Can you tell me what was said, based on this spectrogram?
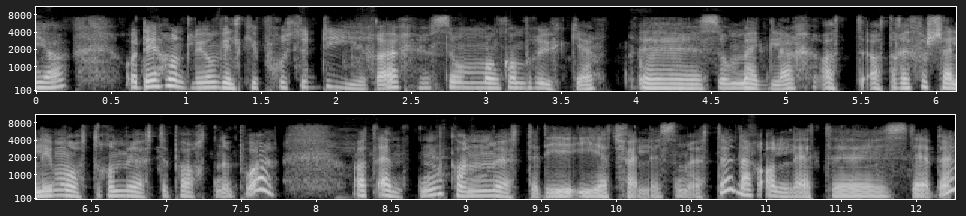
Ja, og det handler jo om hvilke prosedyrer som man kan bruke eh, som megler. At, at, det er forskjellige måter å møte partene på. At enten kan møte de i et fellesmøte der alle er til stede.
